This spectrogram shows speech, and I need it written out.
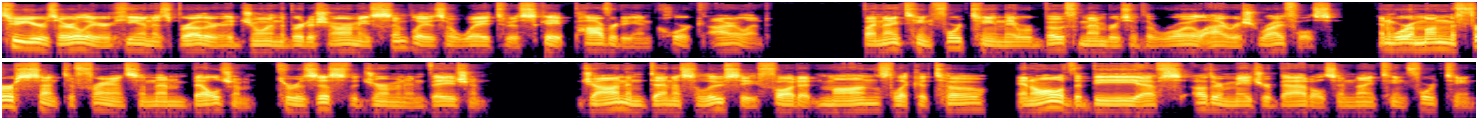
Two years earlier, he and his brother had joined the British Army simply as a way to escape poverty in Cork, Ireland. By 1914, they were both members of the Royal Irish Rifles and were among the first sent to France and then Belgium to resist the German invasion. John and Denis Lucy fought at Mons, Le Cateau, and all of the BEF's other major battles in 1914,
